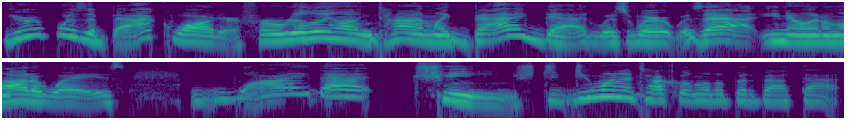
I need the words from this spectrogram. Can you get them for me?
Europe was a backwater for a really long time. Like Baghdad was where it was at, you know, in a lot of ways. Why that changed? Do you want to talk a little bit about that?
